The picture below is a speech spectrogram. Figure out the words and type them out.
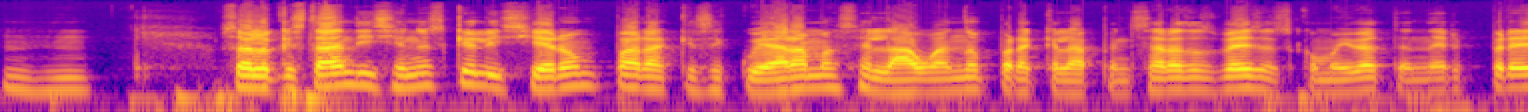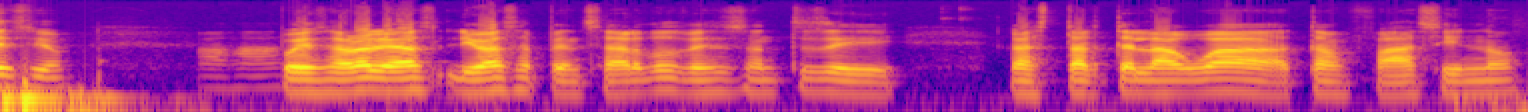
O sea, lo que estaban diciendo es que lo hicieron para que se cuidara más el agua, no para que la pensara dos veces, como iba a tener precio, Ajá. pues ahora le, vas- le ibas a pensar dos veces antes de gastarte el agua tan fácil, ¿no?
